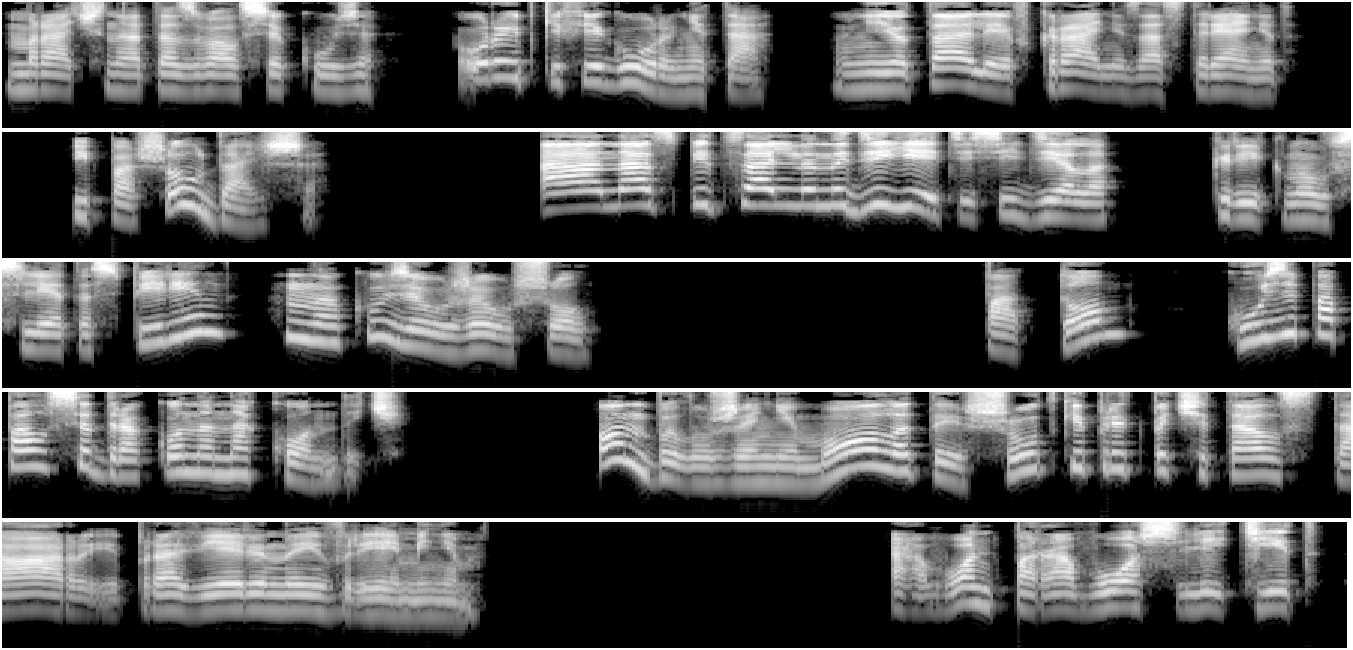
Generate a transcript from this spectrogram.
мрачно отозвался Кузя. «У рыбки фигура не та. У нее талия в кране застрянет». И пошел дальше. «А она специально на диете сидела!» — крикнул вслед аспирин, но Кузя уже ушел. Потом Кузе попался дракон Анакондыч. Он был уже не молод и шутки предпочитал старые, проверенные временем. «А вон паровоз летит», —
